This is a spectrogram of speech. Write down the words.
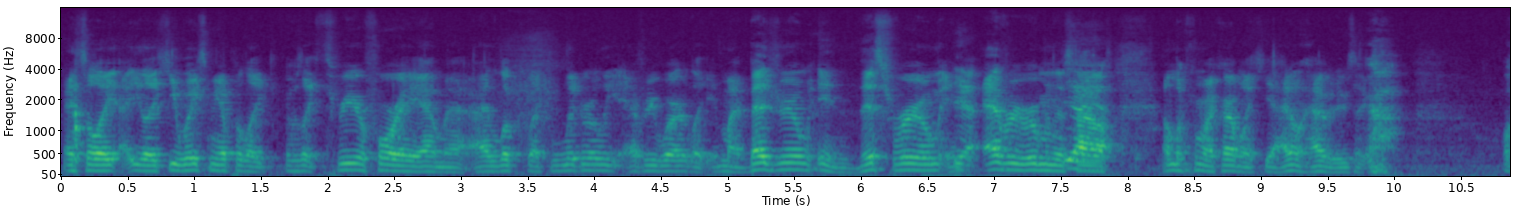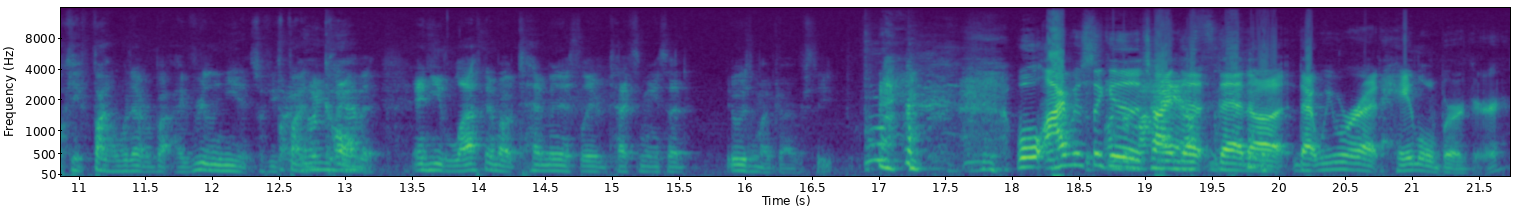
And so, like, he- like he wakes me up at like it was like 3 or 4 a.m. I I looked like literally everywhere, like in my bedroom, in this room, in Yeah. every room in this Yeah, house. I'm looking for my card. I'm like, yeah, I don't have it. He's like, ah. Okay, fine, whatever, but I really need it, so if you But find it, call me. it. And he left, and about 10 minutes later, texted me and said, it was in my driver's seat. well, I was thinking under of the time ass. that that uh, that we were at Halo Burger.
